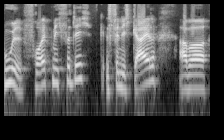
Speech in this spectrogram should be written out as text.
Cool, freut mich für dich, finde ich geil, aber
